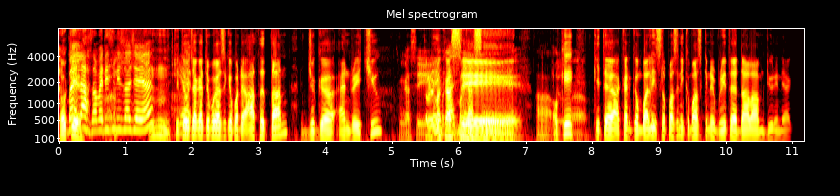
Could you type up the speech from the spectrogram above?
Okey. Baiklah, sampai di sini saja ya. Mhm. Kita Ya. ucapkan terima kasih kepada Arthur Tan juga Andre Chu. Terima kasih. Terima kasih. kasih. kasih. Uh, Okey, Ah. kita akan kembali selepas ini ke Mas Kena Berita dalam Dunia Niaga.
